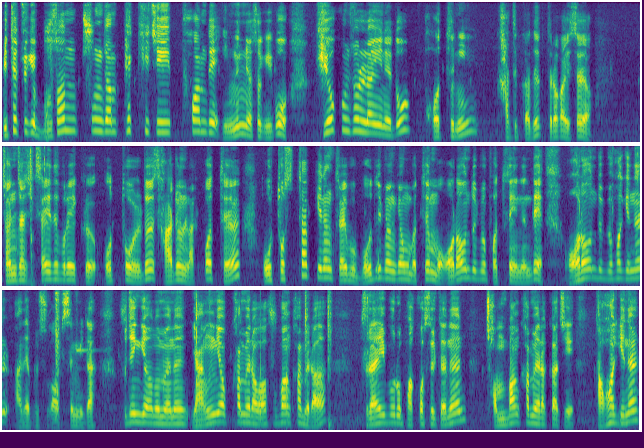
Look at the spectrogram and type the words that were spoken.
밑에 쪽에 무선 충전 패키지 포함되어 있는 녀석이고 기어 콘솔 라인에도 버튼이 가득가득 들어가 있어요. 전자식 사이드 브레이크, 오토 홀드, 4륜 락 버튼, 오토 스탑 기능 드라이브 모드 변경 버튼, 뭐 어라운드 뷰 버튼이 있는데 어라운드 뷰 확인을 안 해볼 수가 없습니다. 후진기 해놓으면은 양옆 카메라와 후방 카메라, 드라이브로 바꿨을 때는 전방 카메라까지 다 확인을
